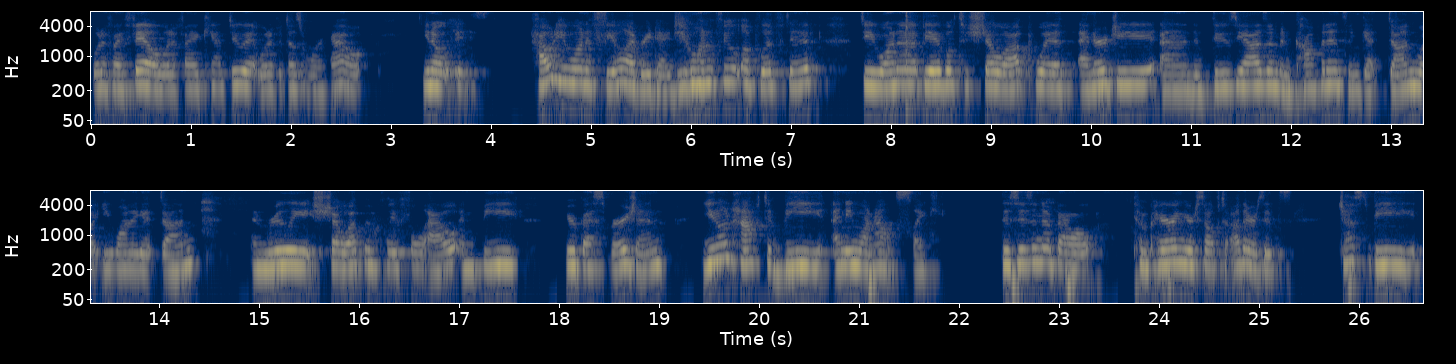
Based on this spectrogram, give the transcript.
what if i fail? What if i can't do it? What if it doesn't work out? You know it's how do you want to feel every day? Do you want to feel uplifted do you want to be able to show up with energy and enthusiasm and confidence and get done what you want to get done and really show up and play full out and be your best version? You don't have to be anyone else. Like, this isn't about comparing yourself to others, it's just be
